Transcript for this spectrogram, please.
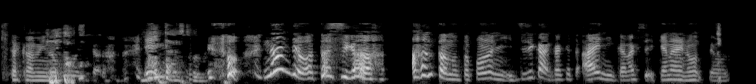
北上のボーイから。え なんだよ、それ。そう。なんで私があんたのところに1時間かけて会いに行かなくちゃいけないのって思っ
